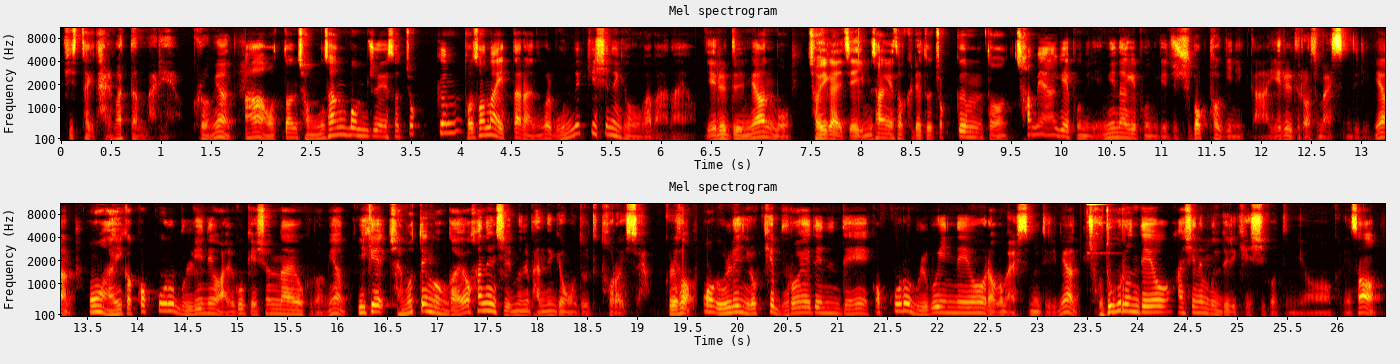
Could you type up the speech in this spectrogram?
비슷하게 닮았단 말이에요. 그러면 아 어떤 정상 범주에서 조금 벗어나 있다라는 걸 못 느끼시는 경우가 많아요. 예를 들면 뭐 저희가 이제 임상에서 그래도 조금 더 첨예하게 보는 예민하게 보는 게 이제 주걱턱이니까 예를 들어서 말씀드리면 어 아이가 거꾸로 물리네요 알고 계셨나요? 그러면 이게 잘못된 건가요? 하는 질문을 받는 경우들도 덜어 있어요. 그래서 어 원래는 이렇게 물어야 되는데 거꾸로 물고 있네요 라고 말씀을 드리면 저도 그런데요 하시는 분들이 계시거든요 그래서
